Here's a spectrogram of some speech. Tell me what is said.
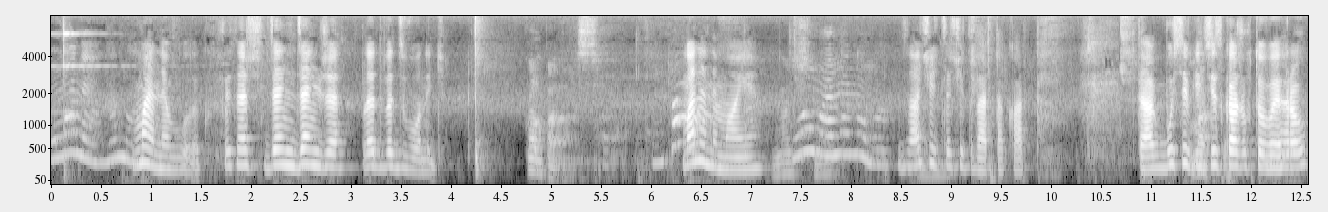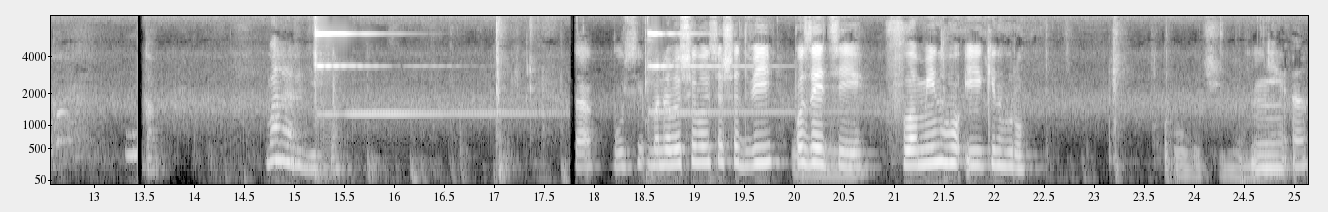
У мене, У мама. мене вулик. Щось знаєш, день, день вже ледве дзвонить. Компас. У мене немає. Значить, У мене нема. Значить, це четверта карта. Так, бусі в кінці Маска. скажу, хто виграв. Так. У мене редіска. Так, бусі. У мене лишилося ще дві позиції: фламінго і кінгуру. Овочі нема. Ні. е.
